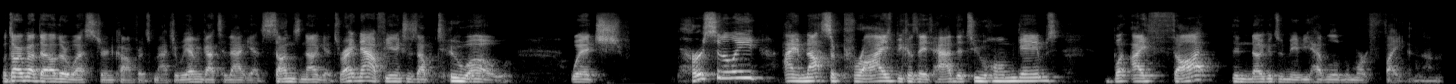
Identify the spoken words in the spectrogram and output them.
But talking about the other Western Conference matchup, we haven't got to that yet. Suns Nuggets. Right now, Phoenix is up 2 0, which personally, I am not surprised because they've had the two home games. But I thought the Nuggets would maybe have a little bit more fight in them.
